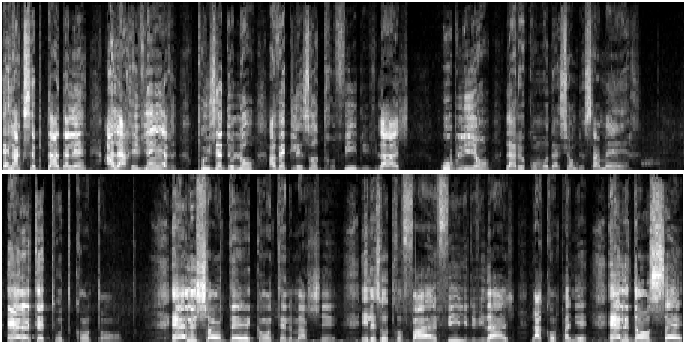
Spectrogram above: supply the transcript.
Elle accepta d'aller à la rivière puiser de l'eau avec les autres filles du village, oubliant la recommandation de sa mère. Elle était toute contente. Elle chantait quand elle marchait et les autres filles du village l'accompagnaient. Elle dansait,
